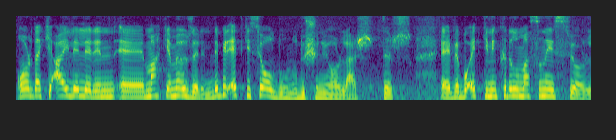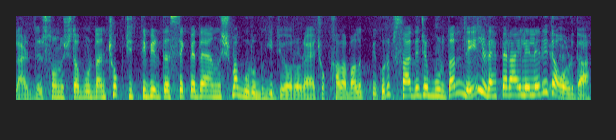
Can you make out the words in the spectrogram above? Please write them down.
oradaki ailelerin e, mahkeme üzerinde bir etkisi olduğunu düşünüyorlardır. E, ve bu etkinin kırılmasını istiyorlardır. Sonuçta buradan çok ciddi bir destek ve dayanışma grubu gidiyor oraya. Çok kalabalık bir grup. Sadece buradan değil rehber aileleri de orada.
